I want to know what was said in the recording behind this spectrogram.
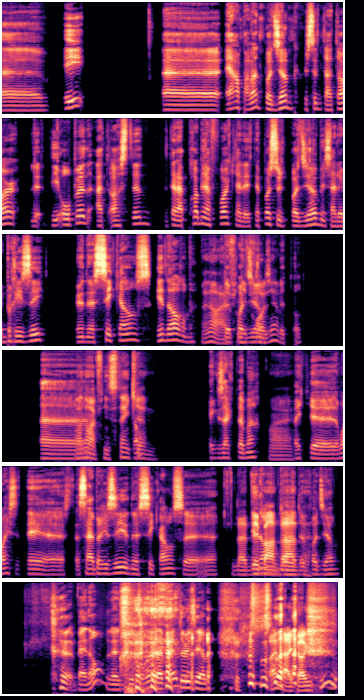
Euh, et, et en parlant de podium, Kristen Tatar, le, The Open at Austin, c'était la première fois qu'elle n'était pas sur le podium et ça a brisé une séquence énorme Mais non, elle de podium. troisième. de. Euh, Ah non, elle a fini cinquième. Exactement. Ouais. Fait que, euh, ouais, c'était, euh, c'était- ça a brisé une séquence euh, La de, débandade. de podium. ben non, le, tournoi d'après, deuxième. ouais, elle gagne plus.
